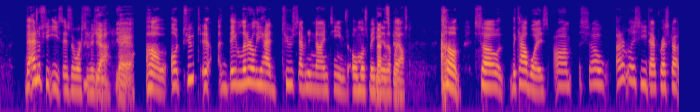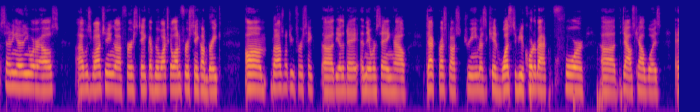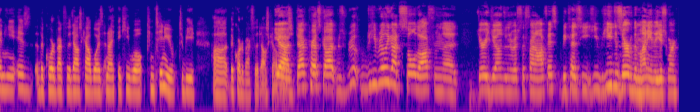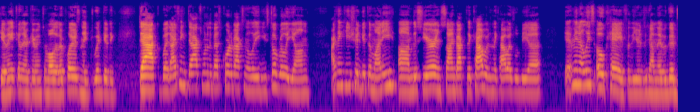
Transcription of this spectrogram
The NFC East is the worst division. Yeah, yeah, yeah. Um, oh, two. Uh, they literally had two seven and nine teams almost making That's it in the good. playoffs. Um, so the Cowboys. Um, so I don't really see Dak Prescott signing anywhere else. I was watching uh, First Take. I've been watching a lot of First Take on break. Um, but I was watching First Take uh, the other day, and they were saying how Dak Prescott's dream as a kid was to be a quarterback for uh, the Dallas Cowboys, and he is the quarterback for the Dallas Cowboys, and I think he will continue to be uh, the quarterback for the Dallas Cowboys. Yeah, Dak Prescott was real. He really got sold off from the Jerry Jones and the rest of the front office because he he he deserved the money and they just weren't giving it to him. They were giving it to all the other players and they wouldn't give it to Dak. But I think Dak's one of the best quarterbacks in the league. He's still really young. I think he should get the money um, this year and sign back to the Cowboys, and the Cowboys will be a, I mean, at least okay for the years to come. They have a good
